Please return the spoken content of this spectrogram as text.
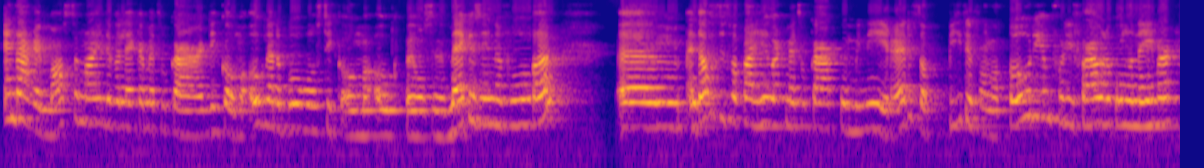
En daarin masterminden we lekker met elkaar. Die komen ook naar de borrels, die komen ook bij ons in het magazine naar voren. Um, en dat is dus wat wij heel erg met elkaar combineren. Hè? Dus dat bieden van dat podium voor die vrouwelijke ondernemer.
